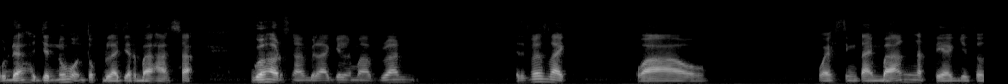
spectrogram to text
Udah jenuh untuk belajar bahasa. Gue harus ngambil lagi lima bulan. It feels like wow wasting time banget ya gitu.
